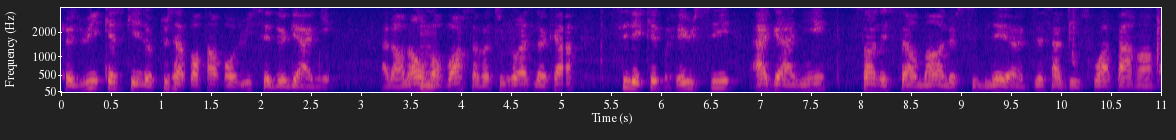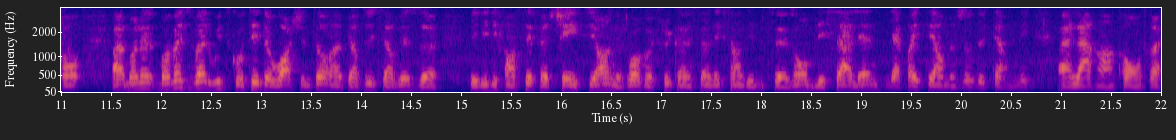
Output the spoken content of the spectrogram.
que lui, qu'est-ce qui est le plus important pour lui, c'est de gagner. Alors là, on mm. va voir, ça va toujours être le cas. Si l'équipe réussit à gagner sans nécessairement le cibler 10 euh, à 12 fois par rencontre. Euh, mauvaise nouvelle, oui, du côté de Washington, on a perdu le service de L'ailier défensif Chase Young, le joueur recru, connaissait un excellent début de saison, blessé à l'aine, il n'a pas été en mesure de terminer euh, la rencontre.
